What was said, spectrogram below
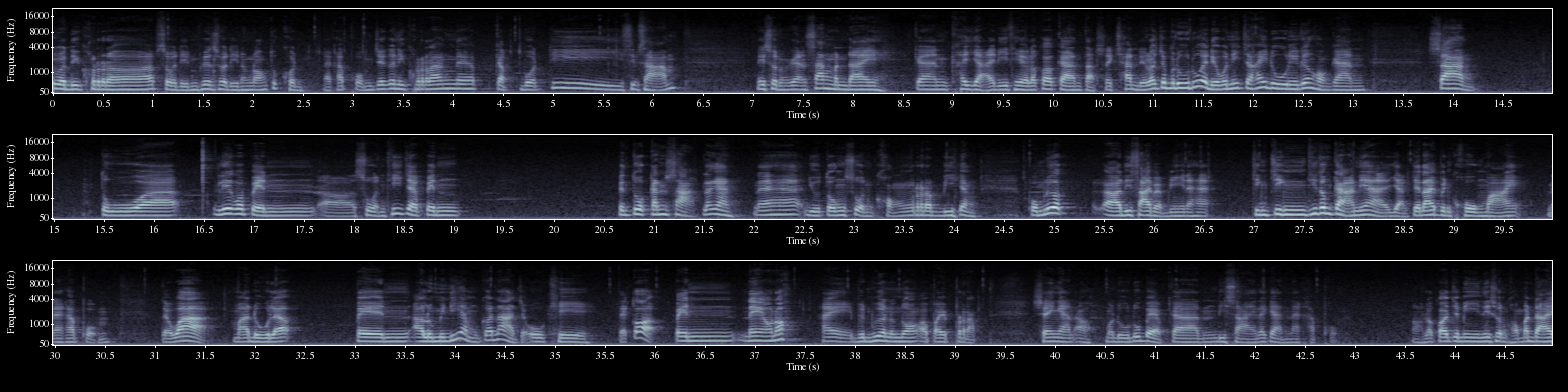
สวัสดีครับ สวัสดีเพื่อนสวัสดีน้องๆทุกคนนะครับ ผมเจอกันอีกครั้งนะครับกับบทที่ 13 ในส่วนของการสร้างบันไดการขยายดีเทลแล้วก็การตัดเซกชันเดี๋ยวเราจะมาดูด้วยเดี๋ยววันนี้จะให้ดูในเรื่องของการสร้างตัวเรียกว่าเป็นส่วนที่จะเป็น เป็นตัวกันศาสตร์แล้วกันนะฮะอยู่ตรงส่วนของระเบียง ผมเลือกอดีไซน์แบบนี้นะฮะจริง ๆ ที่ต้องการเนี่ยอยากจะได้เป็นโครงไม้ นะครับผม แต่ว่ามาดูแล้วเป็นอลูมิเนียมก็น่าจะโอเค แต่ก็เป็นแนวเนาะให้เพื่อนๆน้องๆเอาไปปรับใช้งานเอามาดูรูปแบบการดีไซน์แล้วกันนะครับผมแล้วก็จะมีในส่วนของบันได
